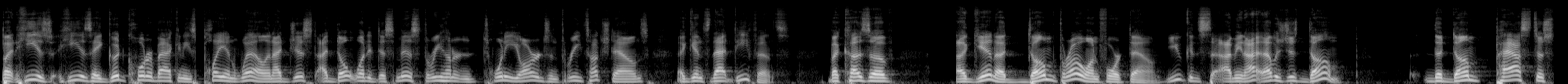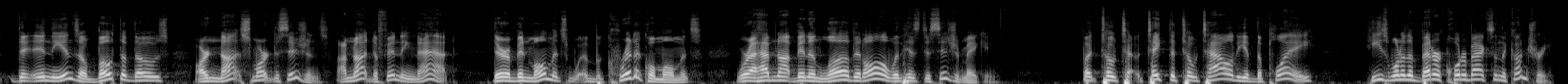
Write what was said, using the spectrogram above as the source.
but he is he is a good quarterback and he's playing well and I just I don't want to dismiss 320 yards and three touchdowns against that defense because of again a dumb throw on fourth down. You could say I mean I, that was just dumb. The dumb pass to the, in the end zone. Both of those are not smart decisions. I'm not defending that. There have been moments, critical moments, where I have not been in love at all with his decision making. But to, take the totality of the play, he's one of the better quarterbacks in the country.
